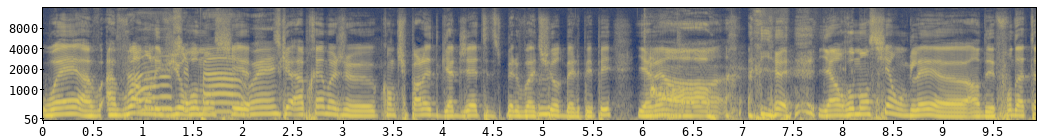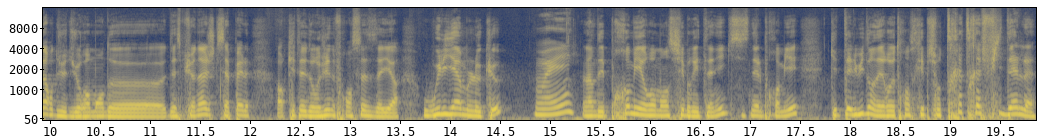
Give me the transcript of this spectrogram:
Ouais, à, à voir Ah, dans les vieux je sais pas, romanciers. ouais. Parce qu'après, moi, je, quand tu parlais de gadgets, et de belles voitures, de belles pépées, il y avait Ah. un. Il y, a, il y a un romancier anglais, euh, un des fondateurs du, du roman de- d'espionnage qui s'appelle. Alors, qui était d'origine française d'ailleurs, William Lequeux. ouais l'un des premiers romanciers britanniques, si ce n'est le premier, qui était lui dans des retranscriptions très très fidèles.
